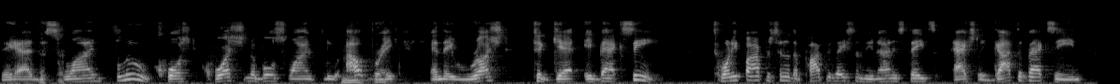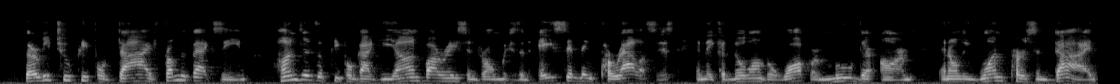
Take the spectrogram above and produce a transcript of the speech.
They had the swine flu, questionable swine flu outbreak, and they rushed to get a vaccine. 25% of the population of the United States actually got the vaccine. 32 people died from the vaccine. Hundreds of people got Guillain Barre syndrome, which is an ascending paralysis, and they could no longer walk or move their arms. And only one person died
